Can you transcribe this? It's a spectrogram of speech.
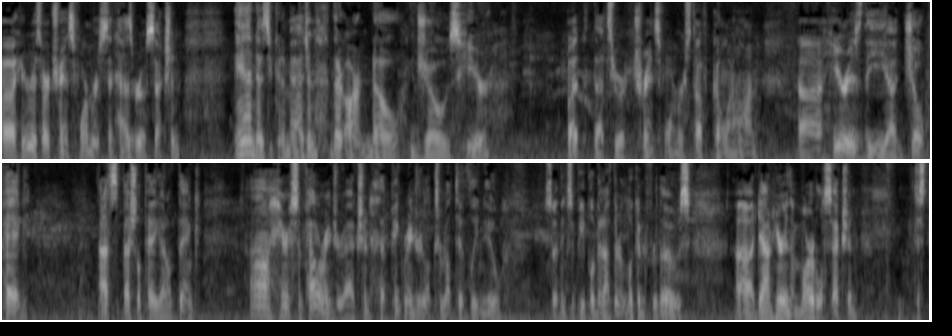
Uh, here is our Transformers and Hasbro section. And as you can imagine, there are no Joes here but that's your transformer stuff going on. Uh, here is the uh, Joe Peg. Not a special peg, I don't think. Uh, here's some Power Ranger action. That Pink Ranger looks relatively new, so I think some people have been out there looking for those. Uh, down here in the Marvel section, just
